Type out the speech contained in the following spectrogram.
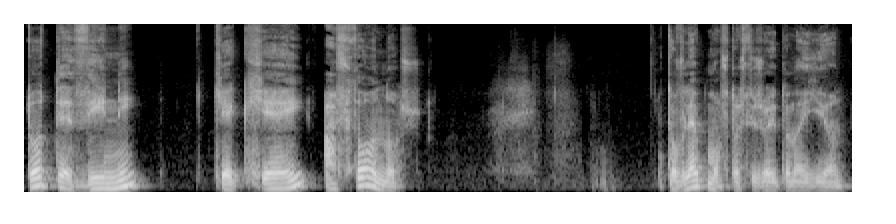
τότε δίνει και καίει αυθόνος. Το βλέπουμε αυτό στη ζωή των Αγίων.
